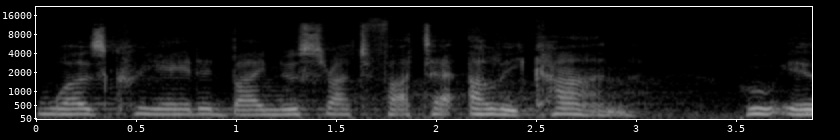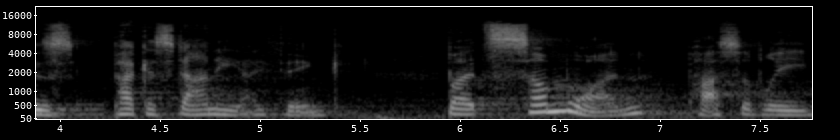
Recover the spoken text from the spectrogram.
was created by Nusrat Fateh Ali Khan, who is Pakistani, I think. But someone, possibly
